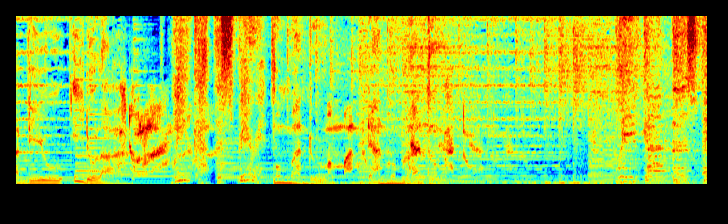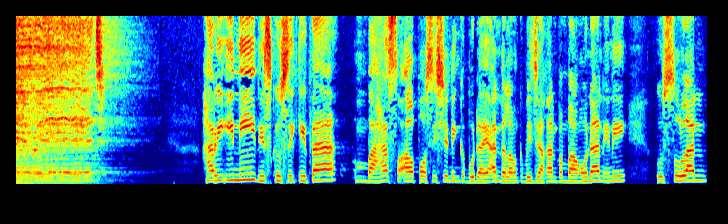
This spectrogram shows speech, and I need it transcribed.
Radio Idola. We got the spirit. Memandu, dan membantu. We've got the spirit. Hari ini diskusi kita membahas soal positioning kebudayaan dalam kebijakan pembangunan. Ini usulan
